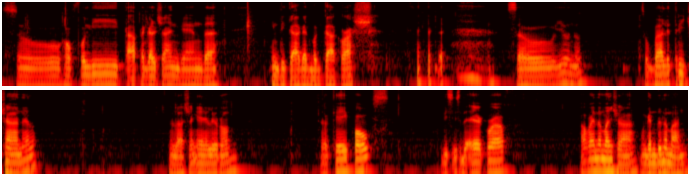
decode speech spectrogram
So, hopefully, tatagal siya and then uh, hindi ka agad magka-crash. so, yun, no? So, bali 3 channel. Wala siyang aileron. So, okay, folks. This is the aircraft. Okay naman siya. Maganda naman.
